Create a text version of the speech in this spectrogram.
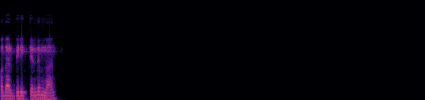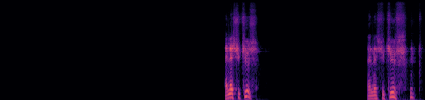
O kadar biriktirdim lan. Hele şükür. Hele şükür.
